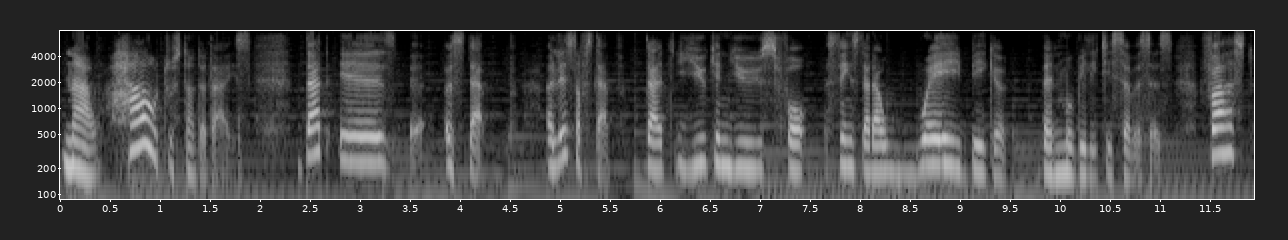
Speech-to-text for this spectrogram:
Now, how to standardize? That is a step a list of steps that you can use for things that are way bigger than mobility services. First,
